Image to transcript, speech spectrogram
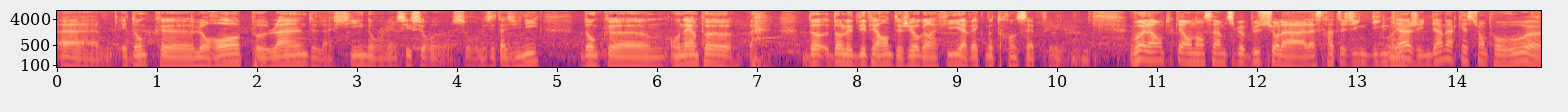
Euh, et donc l'Europe, l'Inde, la Chine, on est aussi sur, sur les États-Unis. Donc on est un peu dans, les différentes géographies avec notre concept. Voilà, en tout cas, on en sait un petit peu plus sur la, stratégie d'Inca. J'ai une dernière question pour vous, euh,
